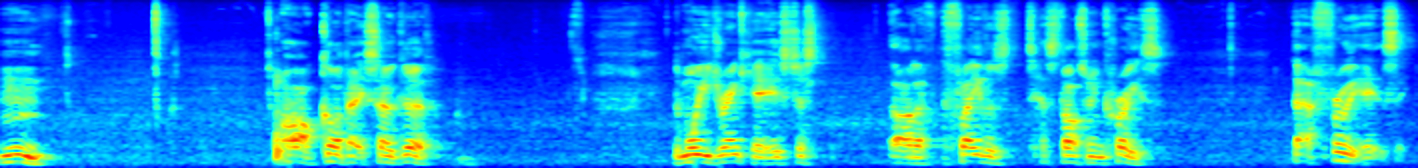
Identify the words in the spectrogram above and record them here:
Mmm. Oh god, that is so good. The more you drink it, it's just oh, the, the flavors start to increase. That fruit, it's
